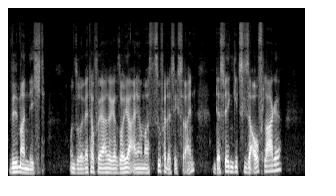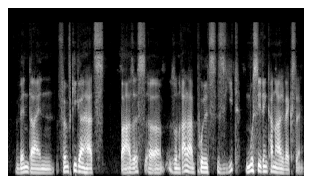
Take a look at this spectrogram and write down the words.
Will man nicht. Unsere Wettervorhersage soll ja einigermaßen zuverlässig sein. Und deswegen gibt's diese Auflage, wenn dein 5 Gigahertz Basis äh, so einen Radarpuls sieht, muss sie den Kanal wechseln.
